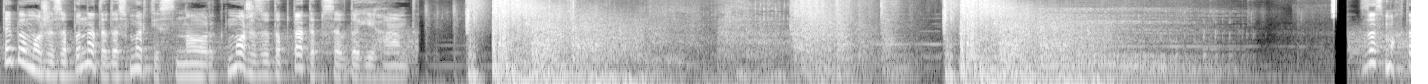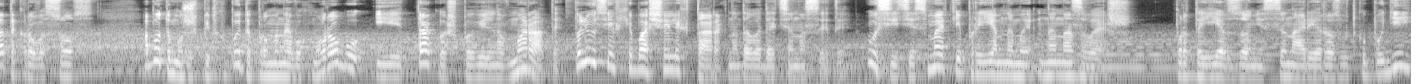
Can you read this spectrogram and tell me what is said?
Тебе може запинати до смерті снорк, може затоптати псевдогігант. Засмоктати кровосос. Або ти можеш підхопити променеву хворобу і також повільно вмирати. Плюсів хіба що ліхтарик не доведеться носити. Усі ці смерті приємними не назвеш. Проте є в зоні сценарій розвитку подій,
